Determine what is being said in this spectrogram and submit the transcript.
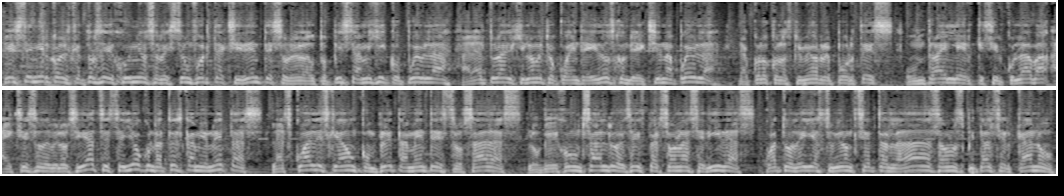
Este miércoles 14 de junio se registró un fuerte accidente sobre la autopista México-Puebla a la altura del kilómetro 42 con dirección a Puebla. De acuerdo con los primeros reportes, un tráiler que circulaba a exceso de velocidad se estrelló contra tres camionetas, las cuales quedaron completamente destrozadas, lo que dejó un saldo de seis personas heridas. Cuatro de ellas tuvieron que ser trasladadas a un hospital cercano.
